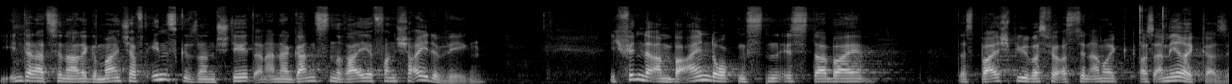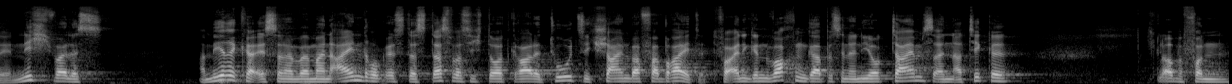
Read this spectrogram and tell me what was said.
die internationale Gemeinschaft insgesamt steht an einer ganzen Reihe von Scheidewegen. Ich finde, am beeindruckendsten ist dabei das Beispiel, was wir aus, Amerik aus Amerika sehen. Nicht, weil es Amerika ist, sondern weil mein Eindruck ist, dass das, was sich dort gerade tut, sich scheinbar verbreitet. Vor einigen Wochen gab es in der New York Times einen Artikel, ich glaube von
